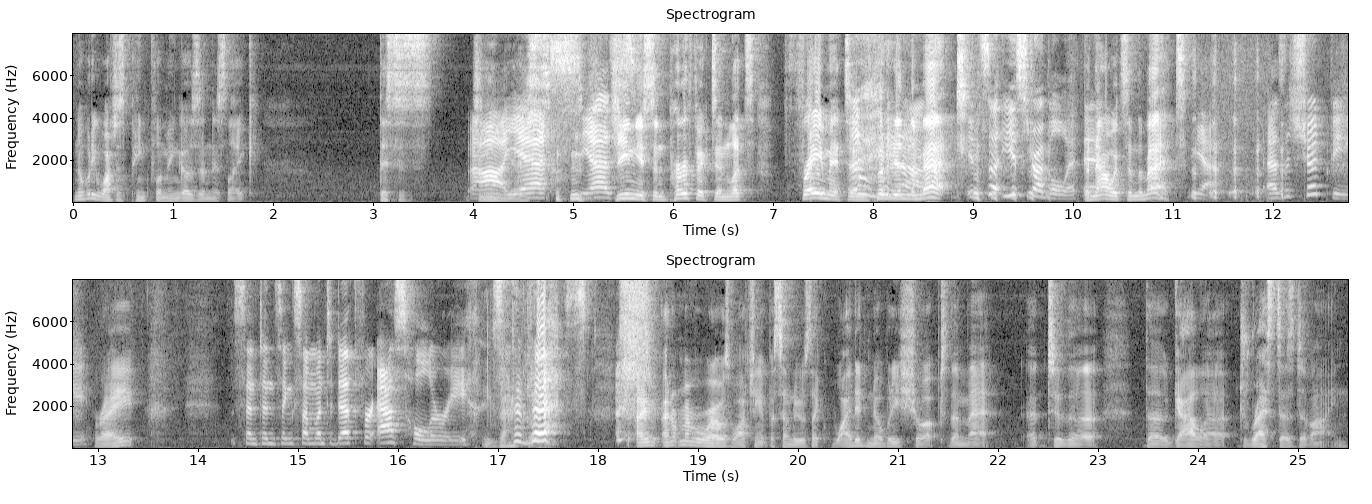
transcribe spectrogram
nobody watches Pink Flamingos and is like, this is genius. Ah, yes, yes. genius and perfect, and let's frame it and put it in the Met. It's a, you struggle with it. but now it's in the Met. yeah, as it should be. right. Sentencing someone to death for assholery. It's Exactly. the best. I, I don't remember where I was watching it, but somebody was like, "Why did nobody show up to the Met uh, to the the gala dressed as Divine?"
